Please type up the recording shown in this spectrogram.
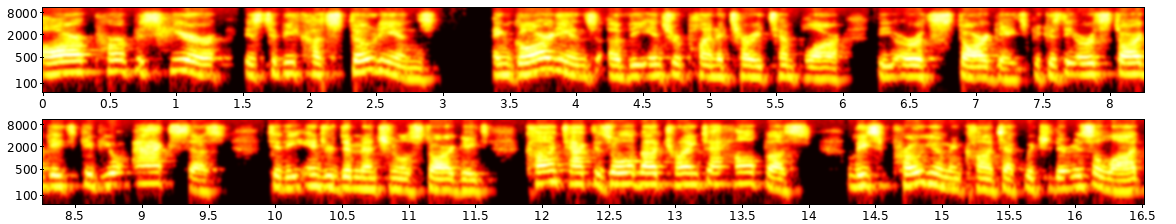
Our purpose here is to be custodians and guardians of the interplanetary Templar, the Earth stargates, because the Earth stargates give you access to the interdimensional stargates. Contact is all about trying to help us, least pro-human contact, which there is a lot,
